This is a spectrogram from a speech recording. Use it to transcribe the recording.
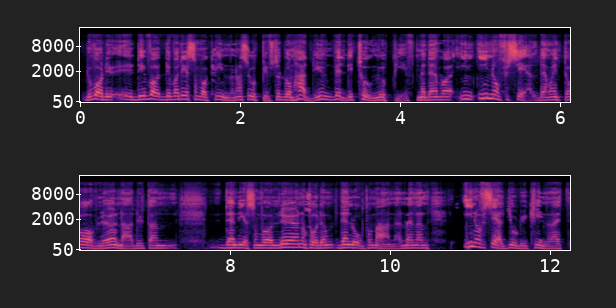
Då var det, det, var, det var det som var kvinnornas uppgift. Så de hade ju en väldigt tung uppgift men den var in, inofficiell, den var inte avlönad utan den del som var lön och så den, den låg på mannen. Men den, inofficiellt gjorde kvinnorna ett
